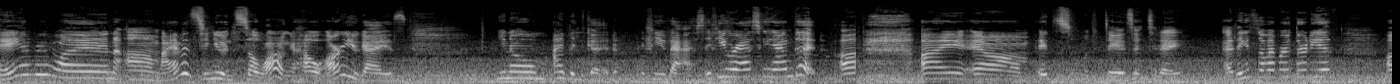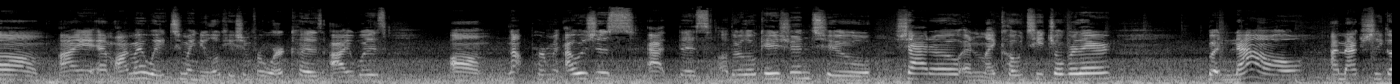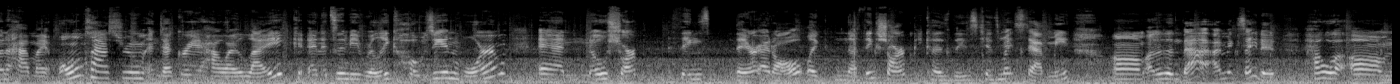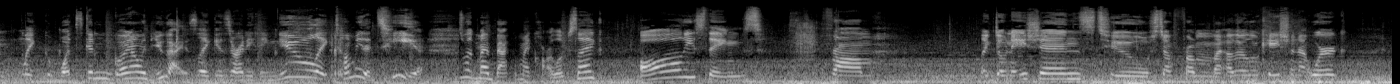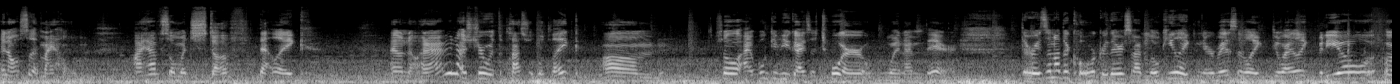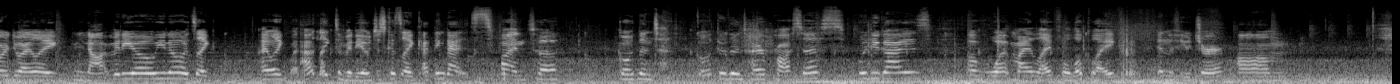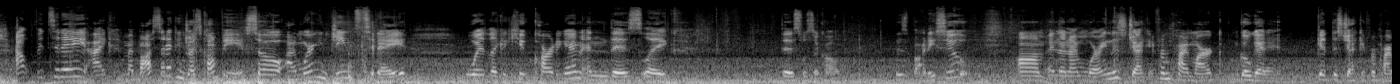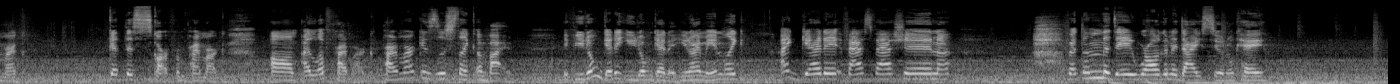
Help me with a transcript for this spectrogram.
Hey everyone! Um, I haven't seen you in so long. How are you guys? You know, I've been good, if you've asked. If you were asking, I'm good. Uh, I am, it's, what day is it today? I think it's November 30th. Um, I am on my way to my new location for work because I was, um, not permanent, I was just at this other location to shadow and like co-teach over there. But now, I'm actually gonna have my own classroom and decorate it how I like and it's gonna be really cozy and warm and no sharp things there at all like nothing sharp because these kids might stab me. Um, other than that I'm excited. How um like what's going going on with you guys? Like is there anything new? Like tell me the tea. This is what my back of my car looks like. All these things from like donations to stuff from my other location at work and also at my home I have so much stuff that like I don't know and I'm not sure what the class will look like. Um so I will give you guys a tour when I'm there. There is another coworker there so I'm low-key like nervous of like do I like video or do I like not video you know? It's like I like I would like to video just because like I think that's fun to go the go through the entire process with you guys of what my life will look like in the future. Um today, I my boss said I can dress comfy. So I'm wearing jeans today with like a cute cardigan and this like, this, what's it called? This bodysuit. Um, and then I'm wearing this jacket from Primark. Go get it. Get this jacket from Primark. Get this scarf from Primark. Um, I love Primark. Primark is just like a vibe. If you don't get it, you don't get it. You know what I mean? Like, I get it, fast fashion. But at the end of the day, we're all gonna die soon, okay?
